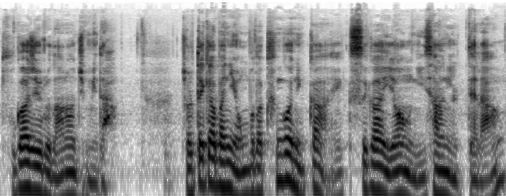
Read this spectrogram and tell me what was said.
두 가지로 나눠집니다. 절대값이 0보다 큰 거니까 x가 0 이상일 때랑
